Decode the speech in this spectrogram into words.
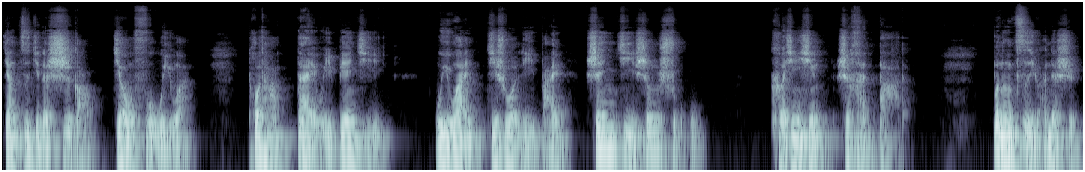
将自己的诗稿交付魏万，托他代为编辑。魏万既说李白身寄生蜀，可信性是很大的。不能自圆的是。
